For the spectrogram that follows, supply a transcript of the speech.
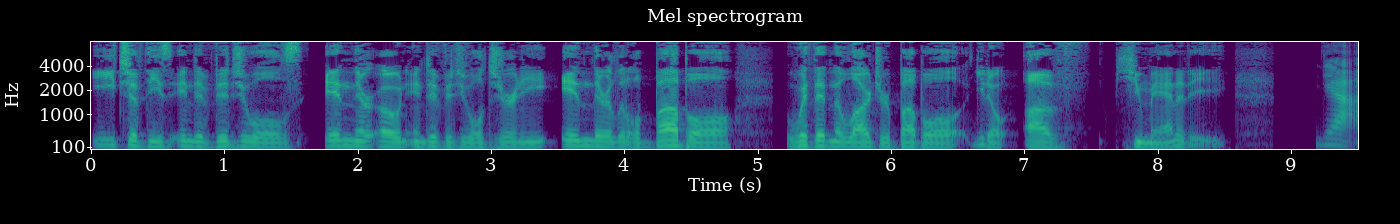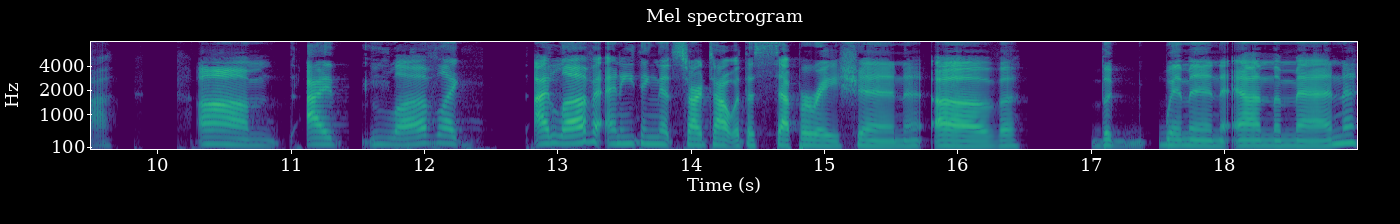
each of these individuals in their own individual journey in their little bubble within the larger bubble you know of humanity Yeah. Um I love like I love anything that starts out with a separation of the women and the men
